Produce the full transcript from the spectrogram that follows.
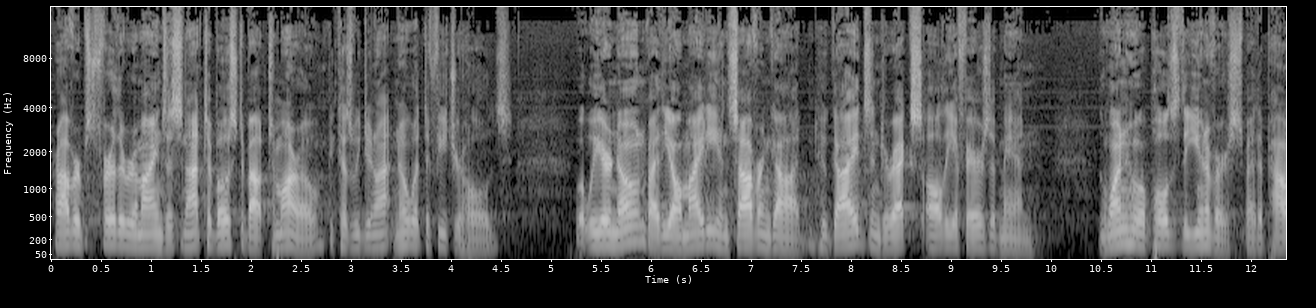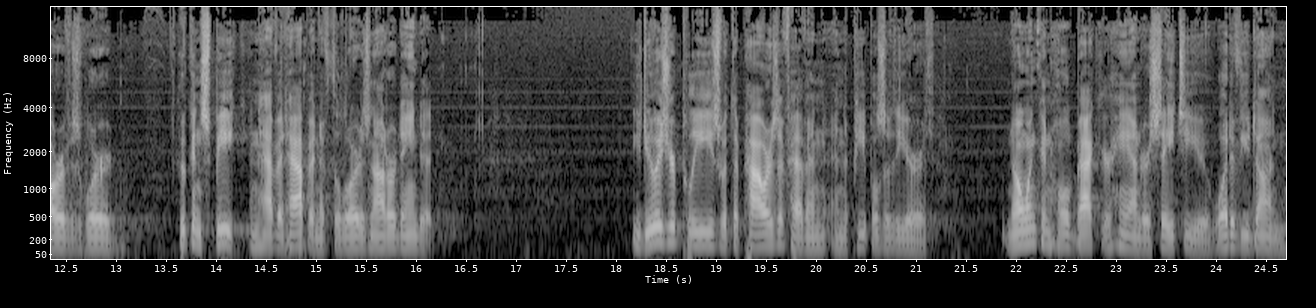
Proverbs further reminds us not to boast about tomorrow because we do not know what the future holds. But we are known by the Almighty and Sovereign God, who guides and directs all the affairs of man, the one who upholds the universe by the power of his word, who can speak and have it happen if the Lord has not ordained it. You do as you please with the powers of heaven and the peoples of the earth. No one can hold back your hand or say to you, What have you done?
